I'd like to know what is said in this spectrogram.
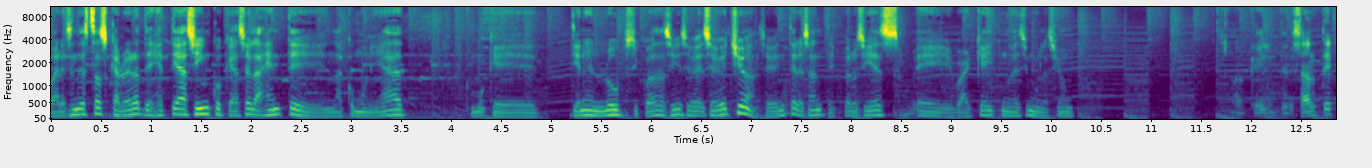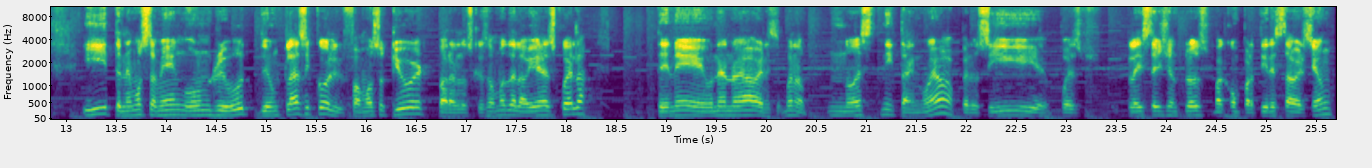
parecen de estas carreras de GTA V que hace la gente en la comunidad. Como que tienen loops y cosas así. Se ve, se ve chiva, se ve interesante. Pero sí es eh, arcade, no es simulación. Ok, interesante. Y tenemos también un reboot de un clásico, el famoso Qbert, para los que somos de la vieja escuela. Tiene una nueva versión, bueno, no es ni tan nueva, pero sí, pues PlayStation Plus va a compartir esta versión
